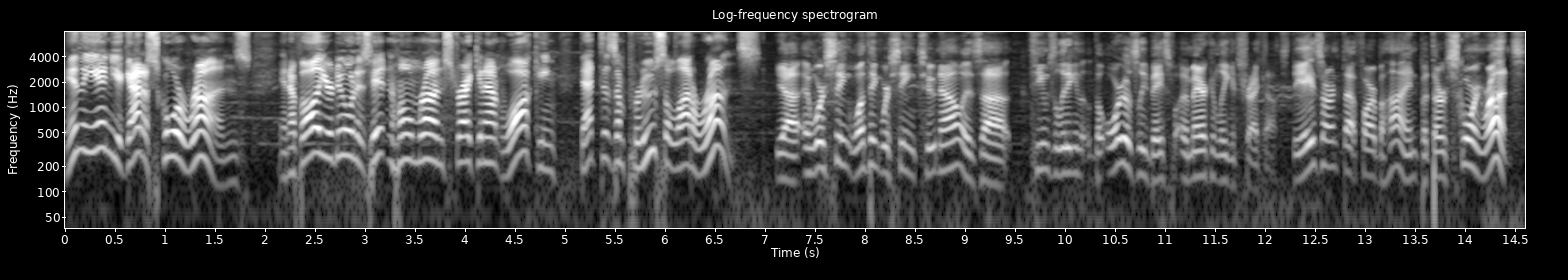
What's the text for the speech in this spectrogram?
in the end, you got to score runs. And if all you're doing is hitting home runs, striking out, and walking, that doesn't produce a lot of runs. Yeah, and we're seeing one thing we're seeing too now is uh, teams leading the Orioles lead baseball American League in strikeouts. The A's aren't that far behind, but they're scoring runs.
